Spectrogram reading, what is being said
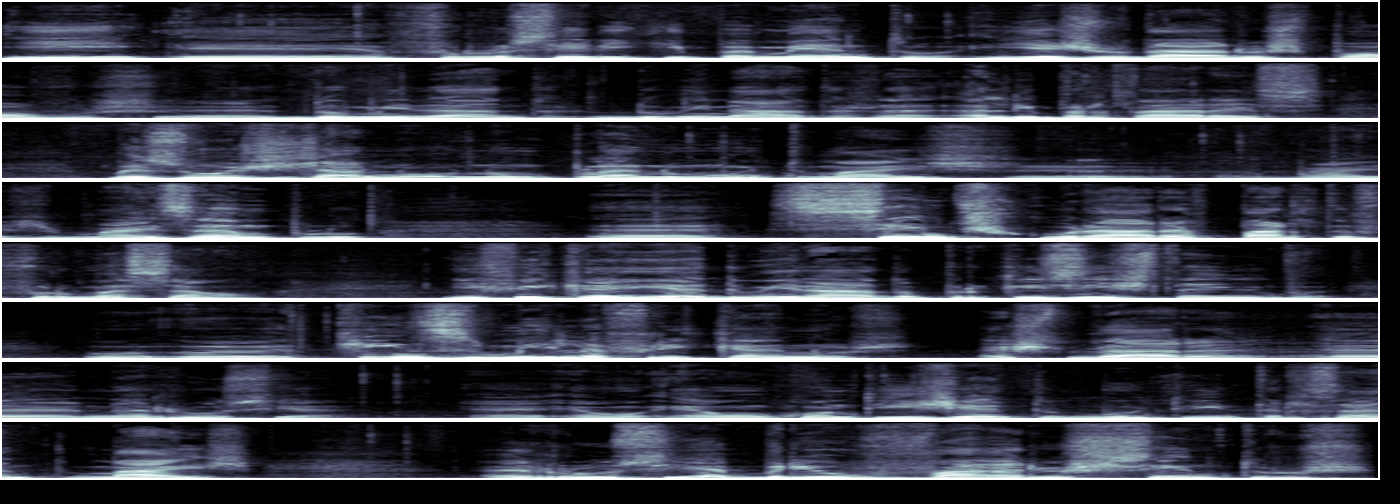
e eh, fornecer equipamento e ajudar os povos eh, dominado, dominados a, a libertarem-se, mas hoje já no, num plano muito mais, eh, mais, mais amplo, eh, sem descurar a parte de formação. E fiquei admirado porque existem 15 mil africanos a estudar uh, na Rússia. É, é, um, contingente muito interessante. Mas a Rússia abriu vários centros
